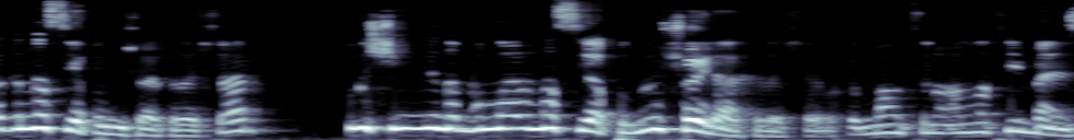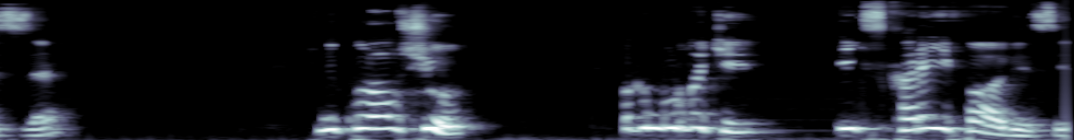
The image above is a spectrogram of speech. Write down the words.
Bakın nasıl yapılmış arkadaşlar. Bunu şimdi bunlar nasıl yapıldığını şöyle arkadaşlar. Bakın mantığını anlatayım ben size. Şimdi kural şu. Bakın buradaki x kare ifadesi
